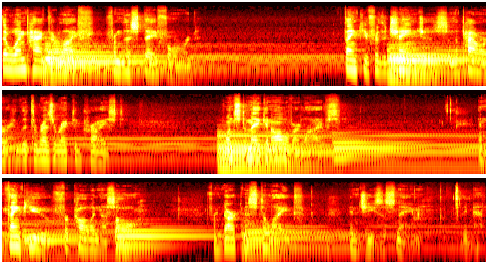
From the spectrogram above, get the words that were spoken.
that will impact their life from this day forward. Thank you for the changes and the power that the resurrected Christ wants to make in all of our lives. And thank you for calling us all from darkness to light. In Jesus' name, amen.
